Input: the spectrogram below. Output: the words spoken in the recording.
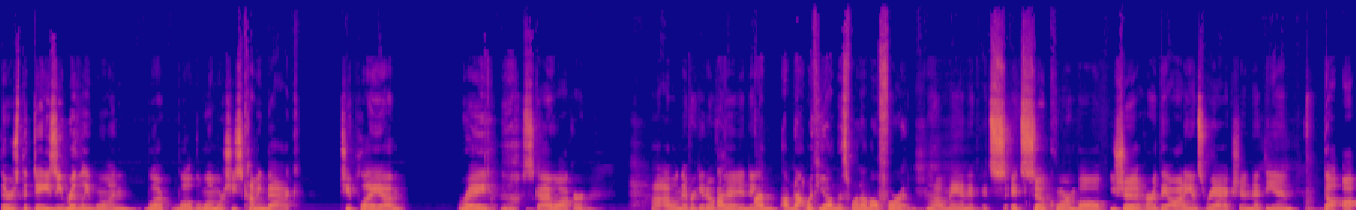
there's the Daisy Ridley one. Well, well, the one where she's coming back to play um, Rey Skywalker. I, I will never get over I'm, that ending. I'm I'm not with you on this one. I'm all for it. Oh man, it, it's it's so cornball. You should have heard the audience reaction at the end. The uh,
